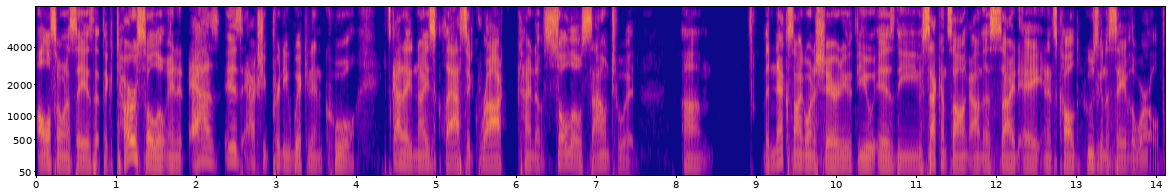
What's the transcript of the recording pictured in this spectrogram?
Also, I want to say is that the guitar solo in it as is actually pretty wicked and cool. It's got a nice classic rock kind of solo sound to it. Um, the next song I want to share with you is the second song on this side A, and it's called Who's Gonna Save the World.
